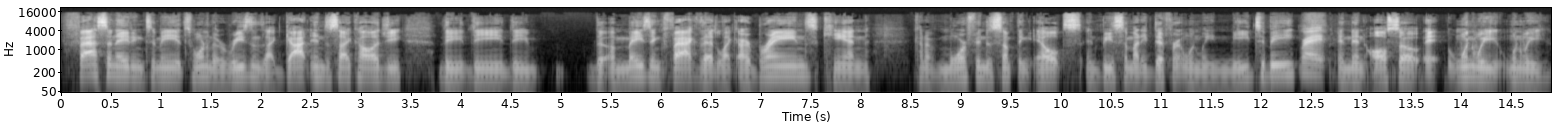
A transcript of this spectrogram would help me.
fascinating to me. It's one of the reasons I got into psychology. The the the the amazing fact that like our brains can kind of morph into something else and be somebody different when we need to be Right. and then also eh, when we when we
